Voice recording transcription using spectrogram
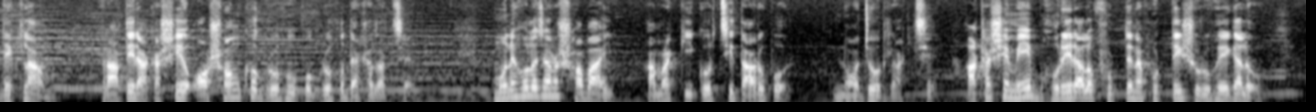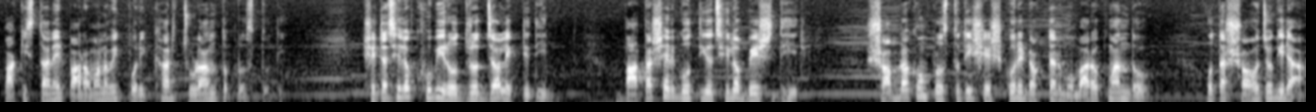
দেখলাম রাতের আকাশে অসংখ্য গ্রহ উপগ্রহ দেখা যাচ্ছে। মনে হলো যেন সবাই আমরা কি করছি তার উপর নজর রাখছে। আঠাশে মে ভোরের আলো ফুটতে না ফুটতেই শুরু হয়ে গেল পাকিস্তানের পারমাণবিক পরীক্ষার চূড়ান্ত প্রস্তুতি। সেটা ছিল খুবই রৌদ্রোজ্জ্বল একটি দিন। বাতাসের গতিও ছিল বেশ ধীর। সব রকম প্রস্তুতি শেষ করে ডক্টর মোবারক মান্দ ও তার সহযোগীরা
